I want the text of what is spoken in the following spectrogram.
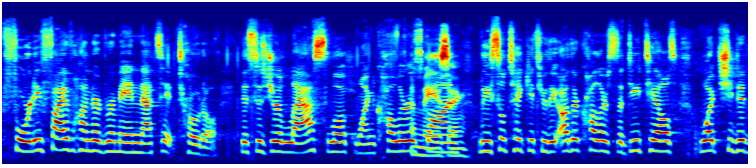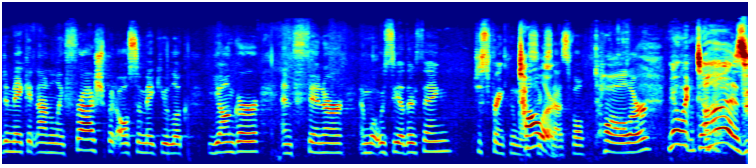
4,500 remain, that's it total. This is your last look, one color is Amazing. gone. Lisa will take you through the other colors, the details, what she did to make it not only fresh, but also make you look younger and thinner. And what was the other thing? Just frankly more Taller. successful. Taller. No, it uh-huh. does.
